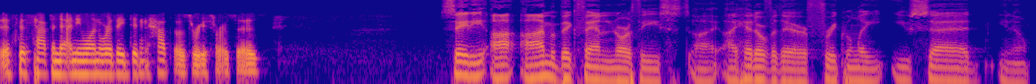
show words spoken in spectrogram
if this happened to anyone where they didn't have those resources. Sadie, uh, I'm a big fan of Northeast. I, I head over there frequently. You said, you know,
